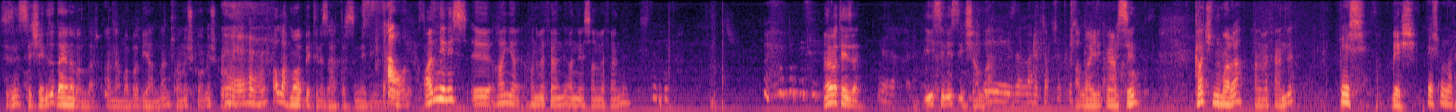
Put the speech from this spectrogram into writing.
Sizin şeyinize dayanamadılar. Anne baba bir yandan konuş konuş konuş. Ee, Allah muhabbetinizi arttırsın ne diyeyim. ya. sağ olun. Anneniz e, hangi hanımefendi? Anneniz hanımefendi? Merhaba teyze. Merhaba. İyisiniz inşallah. İyiyiz Allah'a çok şükür. Allah iyilik versin. Kaç numara hanımefendi? Beş. Beş. Beş numara.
